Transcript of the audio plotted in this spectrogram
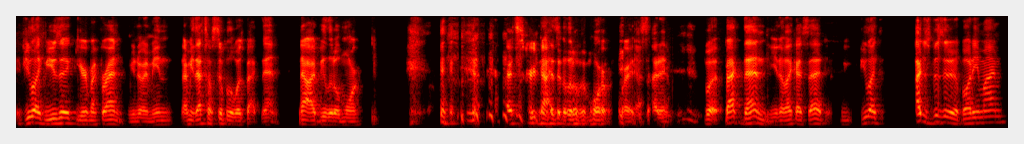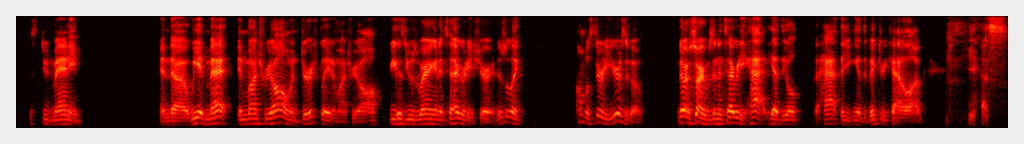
If you like music, you're my friend. You know what I mean? I mean, that's how simple it was back then. Now I'd be a little more, I'd scrutinize it a little bit more before yeah. I decided. But back then, you know, like I said, you like, I just visited a buddy of mine, this dude Manny, and uh, we had met in Montreal when Dirge played in Montreal because he was wearing an integrity shirt. This was like almost 30 years ago. No, sorry, it was an integrity hat. He had the old the hat that you can get the victory catalog. Yes.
